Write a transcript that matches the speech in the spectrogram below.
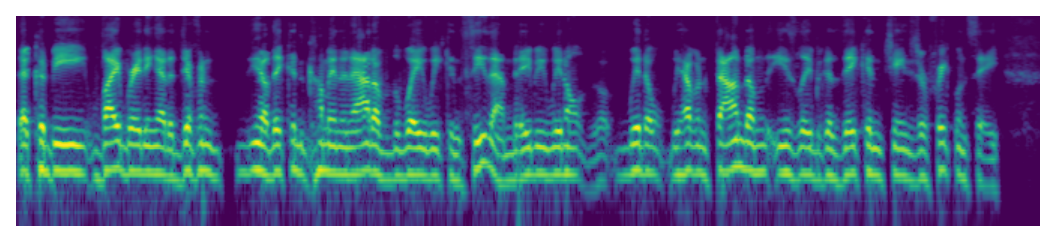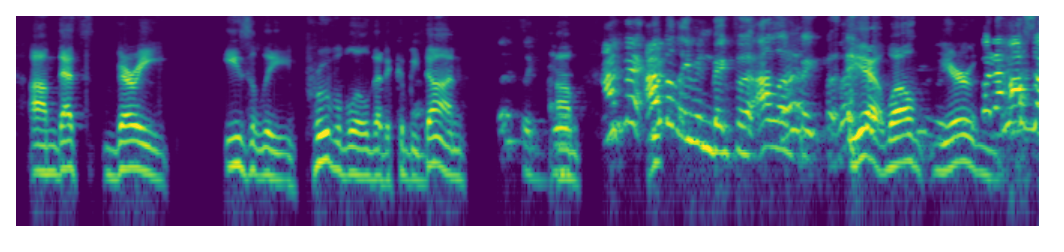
that could be vibrating at a different. You know, they can come in and out of the way we can see them. Maybe we don't. We don't. We haven't found them easily because they can change their frequency. Um, that's very easily provable that it could be done. That's a good. Um, I I believe in Bigfoot. I love Bigfoot. yeah. Well, you're. But I also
